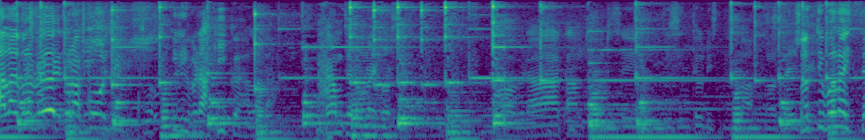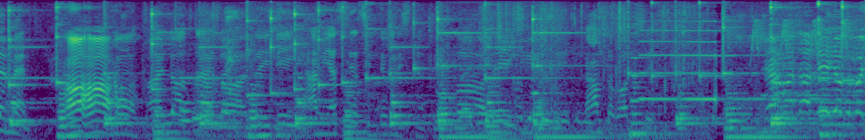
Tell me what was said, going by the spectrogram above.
হালা বেলা তোরা কই কি কয় হালা কাম তো নাই করছে। সত্যি চেয়ারম্যান হ্যাঁ হ্যাঁ হ্যাঁ আল্লাহ তাআলা দেই দেই আমি আজকে চিন্তা করিস না কাম তো করছে চেয়ারম্যান সাহেব এই যাবে ভাই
